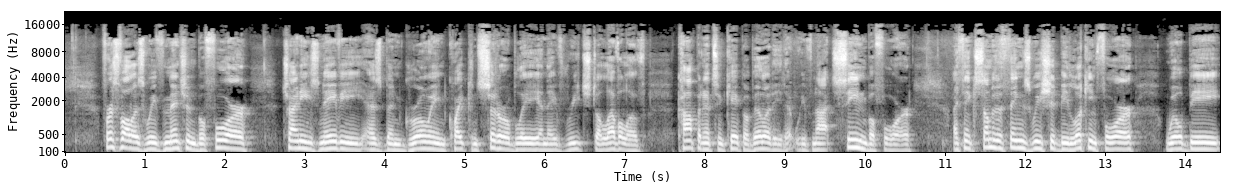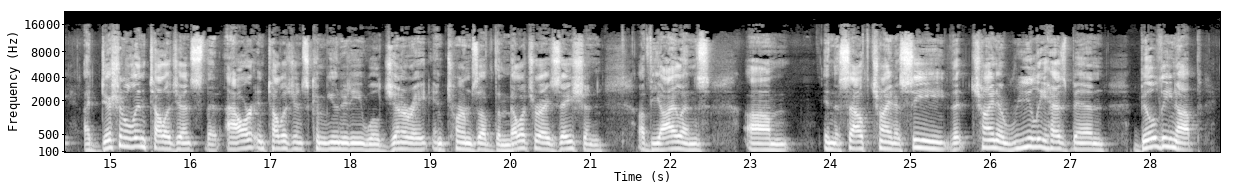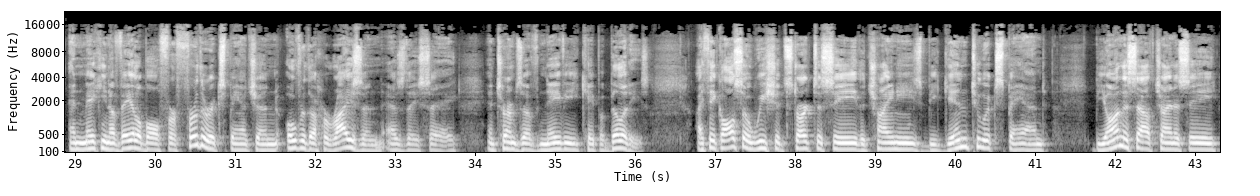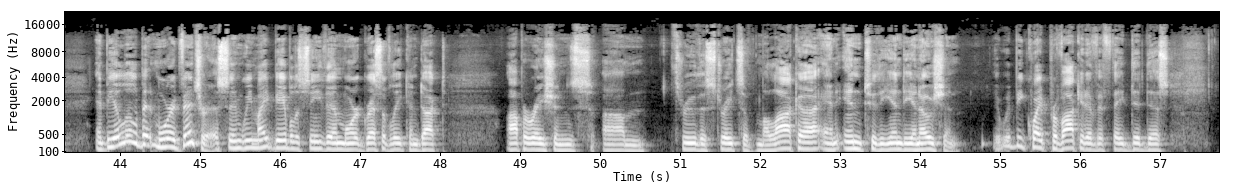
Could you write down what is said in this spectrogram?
First of all, as we've mentioned before, Chinese Navy has been growing quite considerably and they've reached a level of competence and capability that we've not seen before. I think some of the things we should be looking for will be additional intelligence that our intelligence community will generate in terms of the militarization of the islands um, in the South China Sea that China really has been building up and making available for further expansion over the horizon, as they say, in terms of Navy capabilities. I think also we should start to see the Chinese begin to expand beyond the South China Sea and be a little bit more adventurous, and we might be able to see them more aggressively conduct operations um, through the Straits of Malacca and into the Indian Ocean. It would be quite provocative if they did this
